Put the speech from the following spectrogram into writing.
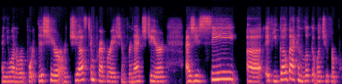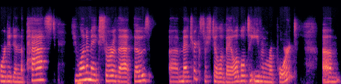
and you want to report this year or just in preparation for next year, as you see, uh, if you go back and look at what you've reported in the past, you want to make sure that those uh, metrics are still available to even report. Um,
